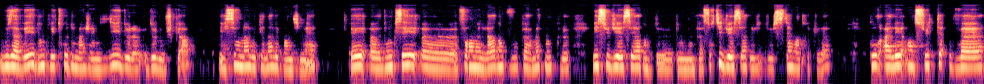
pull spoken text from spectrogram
vous avez donc les trous de Magendie, de, de Louchka. Et ici, on a le canal épendymaire et euh, donc, ces euh, donc, vous permettent l'issue du SR, donc, donc, la sortie du SR du, système ventriculaire, pour aller ensuite vers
